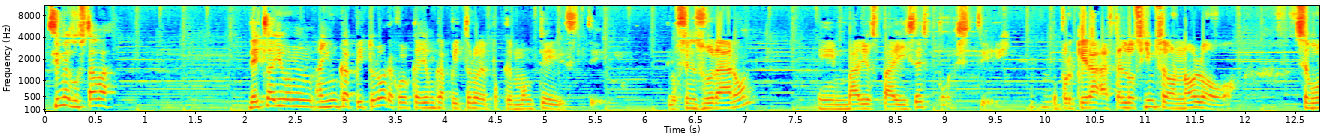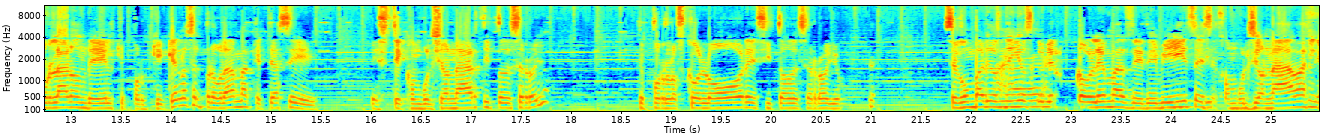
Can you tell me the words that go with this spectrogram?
sí me gustaba. De hecho, hay un, hay un capítulo, recuerdo que hay un capítulo de Pokémon que este, lo censuraron en varios países por este porque era hasta los Simpson no lo se burlaron de él que porque qué no es el programa que te hace este convulsionarte y todo ese rollo que por los colores y todo ese rollo. Según varios niños ah. tuvieron problemas de, de vista y se convulsionaban y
